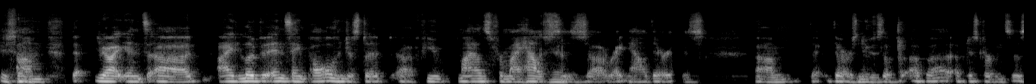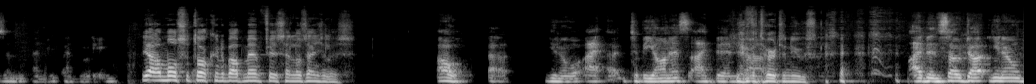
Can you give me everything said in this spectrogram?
Is that... um, you're right, and uh, I live in St. Paul, and just a, a, few miles from my house yeah. is uh, right now there is um, th- there's news of of, uh, of disturbances and, and, and, looting. Yeah, I'm also talking about Memphis and Los Angeles. Oh, uh, you know, I to be honest, I've been you haven't uh, heard the news. I've been so you know,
